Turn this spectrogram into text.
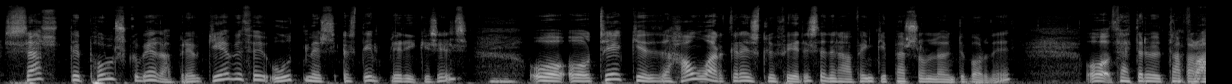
selti pólsku vegabref, gefið þau út með stimpli ríkisins mm. og, og tekið háar greiðslu fyrir sem þeir hafa fengið persónlega undir borðið og þetta eru það bara,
